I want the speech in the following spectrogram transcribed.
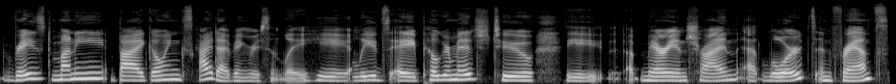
raised money by going skydiving recently. He leads a pilgrimage to the Marian Shrine at Lourdes in France,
